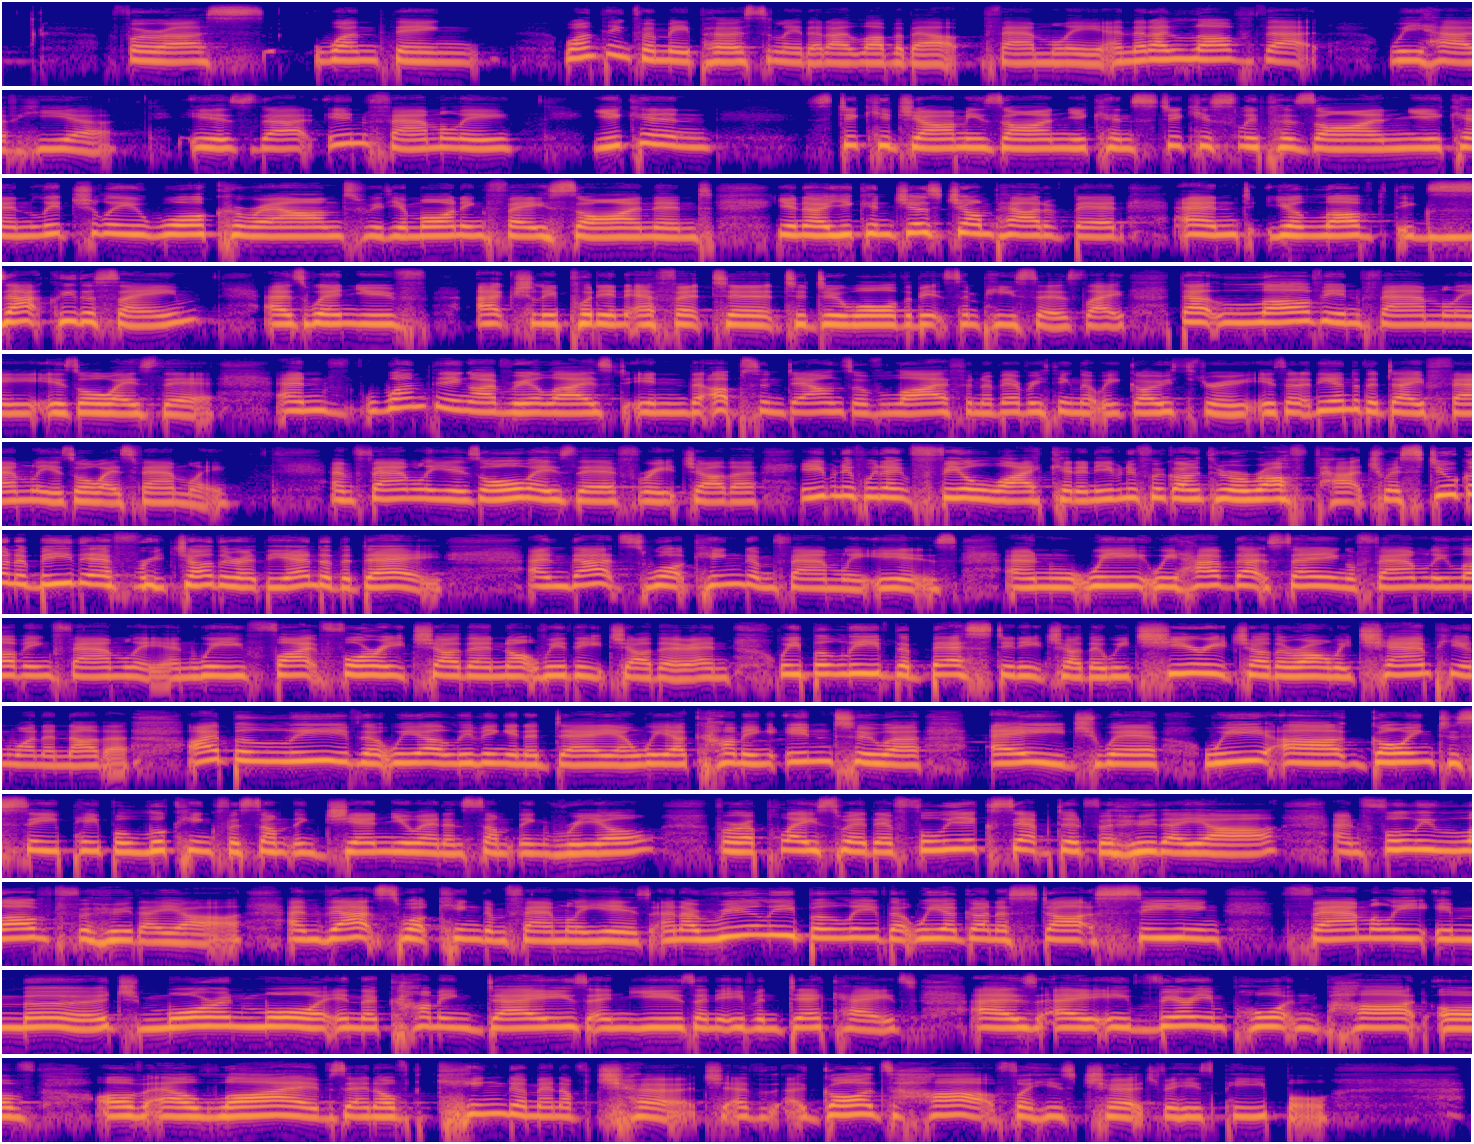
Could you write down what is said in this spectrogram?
for us, one thing, one thing for me personally that I love about family and that I love that we have here is that in family, you can stick your jammies on, you can stick your slippers on, you can literally walk around with your morning face on, and you know, you can just jump out of bed and you're loved exactly the same as when you've actually put in effort to, to do all the bits and pieces. Like that love in family is always there. And one thing I've realized in the ups and downs of life and of everything that we go through is that at the end of the day, family is always family and family is always there for each other. Even if we don't feel like it, and even if we're going through a rough patch, we're still going to be there for each other at the end of the day. And that's what kingdom family is. And we, we have that saying of family loving family, and we fight for each other, not with each other. And we believe the best in each other. We cheer each other on. We champion one another. I believe that we are living in a day and we are coming into a age where we are going to see people looking for something genuine and something real, for a place where they're fully accepted for who they are and fully loved for who they are. And that's what kingdom family is. And I really believe that we are going to start seeing family emerge more and more in the coming days and years and even decades as a, a very important part of, of our lives and of kingdom and of church, as uh, God's heart for his church, for his people.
